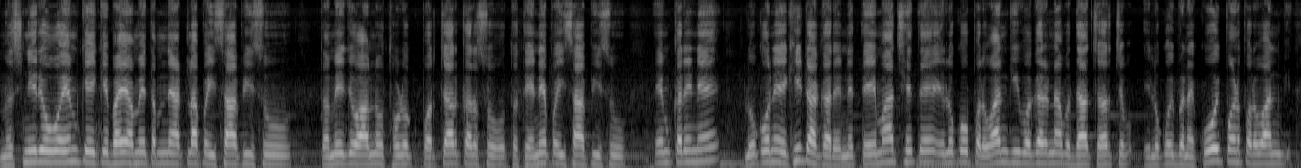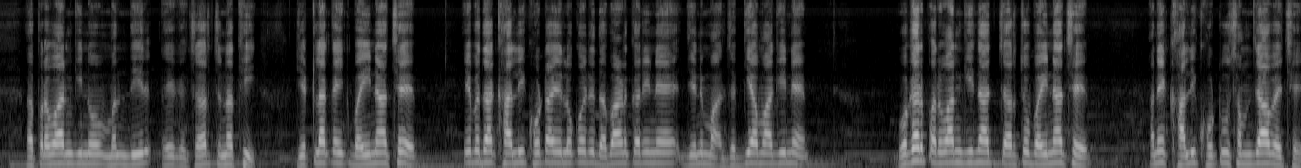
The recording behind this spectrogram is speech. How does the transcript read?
મશીનરીઓ એમ કહે કે ભાઈ અમે તમને આટલા પૈસા આપીશું, તમે જો આનો થોડોક પ્રચાર કરશો તો તેને પૈસા આપીશું. એમ કરીને લોકોને એકઠા કરે ને તેમાં છે તે એ લોકો પરવાનગી વગરના બધા ચર્ચ એ લોકોએ બનાવે કોઈ પણ પરવાનગી, પરવાનગીનો મંદિર એ ચર્ચ નથી. જેટલા કંઈક બહેના છે એ બધા ખાલી ખોટા એ લોકોને દબાણ કરીને જેને જગ્યા માગીને વગર પરવાનગીના ચર્ચો બન્યા છે અને ખાલી ખોટું સમજાવે છે.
